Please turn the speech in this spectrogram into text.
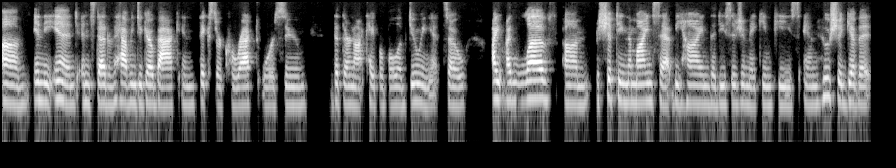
um, in the end instead of having to go back and fix or correct or assume that they're not capable of doing it so i, I love um, shifting the mindset behind the decision making piece and who should give it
